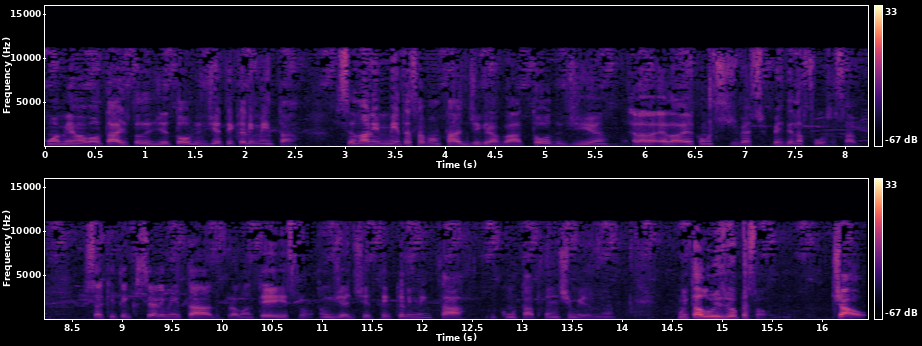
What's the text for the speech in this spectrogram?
com a mesma vontade todo dia. Todo dia tem que alimentar. Se eu não alimenta essa vontade de gravar todo dia, ela, ela é como se estivesse perdendo a força, sabe? Isso aqui tem que ser alimentado. Para manter isso, um dia a dia tem que alimentar em contato com a gente mesmo, né? Muita luz, viu, pessoal? Tchau!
